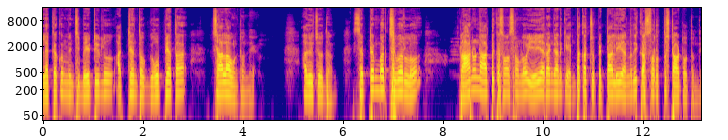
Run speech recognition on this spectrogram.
లెక్కకు మించి భేటీలు అత్యంత గోప్యత చాలా ఉంటుంది. అది చూద్దాం. సెప్టెంబర్ చివరిలో రానున్న ఆర్థిక సంవత్సరంలో ఏ ఏ రంగానికి ఎంత ఖర్చు పెట్టాలి అన్నది కసరత్తు స్టార్ట్ అవుతుంది.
